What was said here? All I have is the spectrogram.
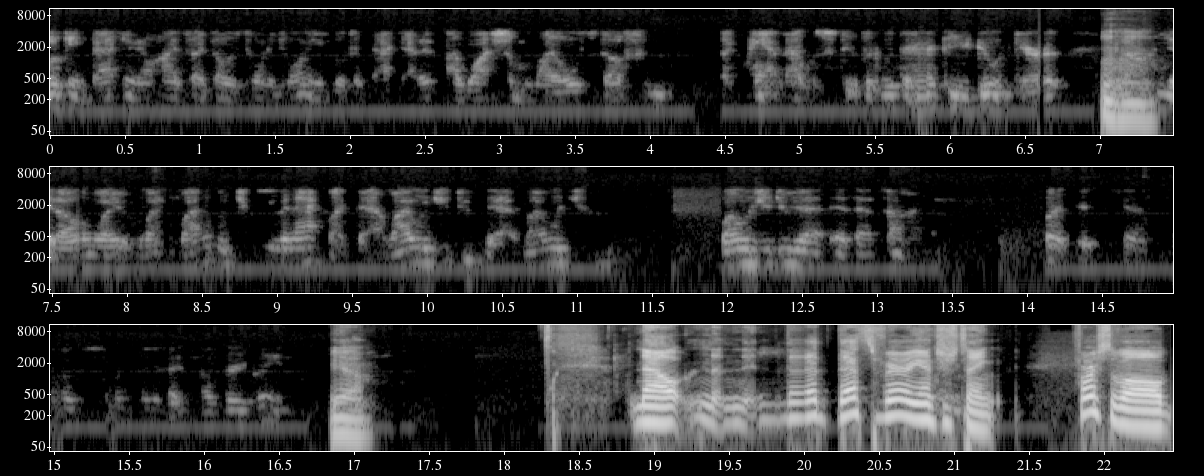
looking back, you know, hindsight's always twenty twenty. Looking back at it, I watched some of my old stuff and like, man, that was stupid. What the heck are you doing, Garrett? Mm-hmm. You know, why, why, why would you even act like that? Why would you do that? Why would you, why would you do that at that time? But it, know, I was, like I said, I was very green. Yeah. Now that that's very interesting. First of all,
